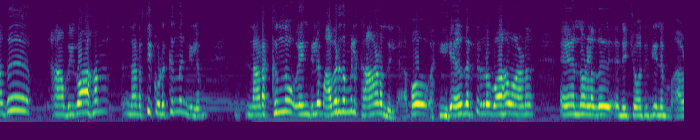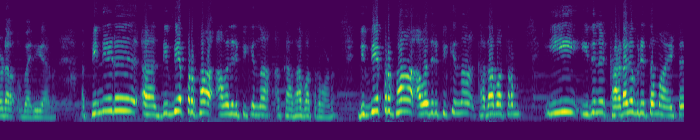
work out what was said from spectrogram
അത് ആ വിവാഹം നടത്തി കൊടുക്കുന്നെങ്കിലും നടക്കുന്നു എങ്കിലും അവർ തമ്മിൽ കാണുന്നില്ല. അപ്പോൾ ഏത് തരത്തിലുള്ള വിവാഹമാണ് എന്നുള്ളത് ഒരു ചോദ്യചിഹ്നം അവിടെ വരികയാണ്. പിന്നീട് ദിവ്യപ്രഭ അവതരിപ്പിക്കുന്ന കഥാപാത്രമാണ്. ദിവ്യപ്രഭ അവതരിപ്പിക്കുന്ന കഥാപാത്രം ഈ ഇതിന് ഘടകവിരുദ്ധമായിട്ട്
